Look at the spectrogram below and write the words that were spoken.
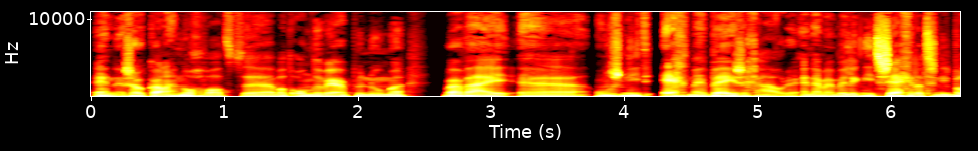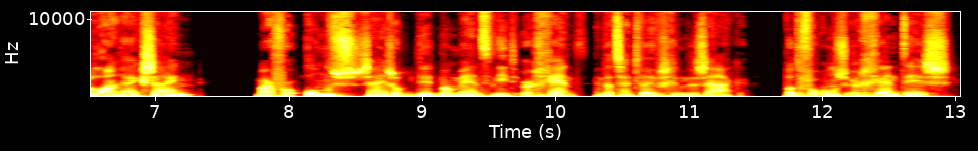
En zo kan ik nog wat, eh, wat onderwerpen noemen waar wij eh, ons niet echt mee bezighouden. En daarmee wil ik niet zeggen dat ze niet belangrijk zijn, maar voor ons zijn ze op dit moment niet urgent. En dat zijn twee verschillende zaken. Wat er voor ons urgent is,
